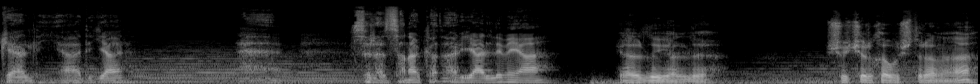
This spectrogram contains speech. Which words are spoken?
geldin Yadigar. Sıra sana kadar geldi mi ya? Geldi geldi. Şükür kavuşturana ha.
